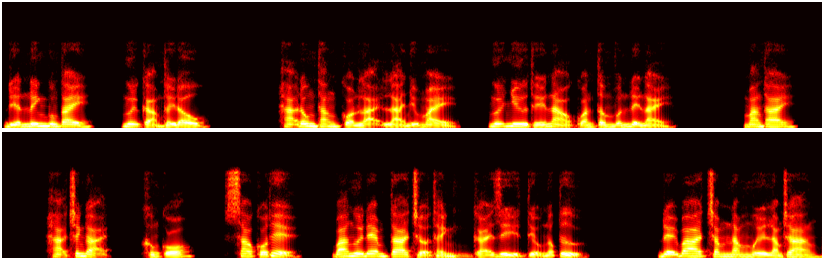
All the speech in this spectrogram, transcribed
Điền Ninh buông tay, ngươi cảm thấy đâu? Hạ Đông Thăng còn lại là những mày, ngươi như thế nào quan tâm vấn đề này? Mang thai. Hạ tranh đại, không có, sao có thể, ba ngươi đem ta trở thành cái gì tiểu ngốc tử? Đệ 355 trang.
